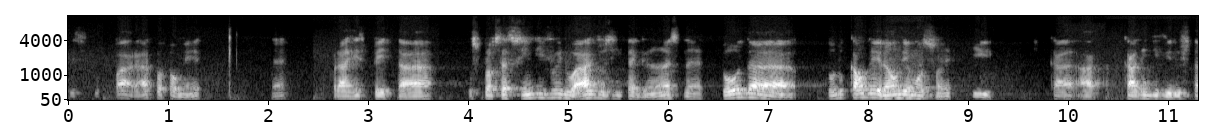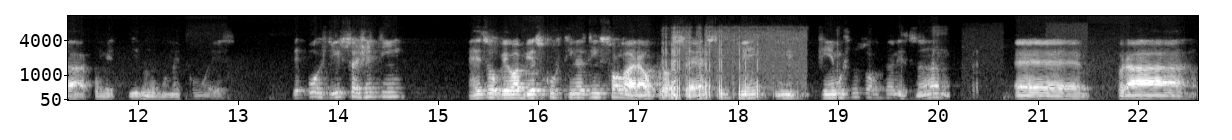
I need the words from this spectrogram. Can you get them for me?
decidiu parar totalmente né, para respeitar os processos individuais dos integrantes, né, toda, todo o caldeirão de emoções que, cada indivíduo está cometido num momento como esse. Depois disso, a gente resolveu abrir as cortinas de ensolarar o processo e, viemos nos organizando é, para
